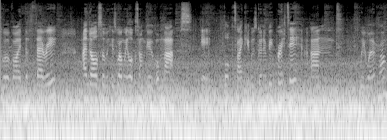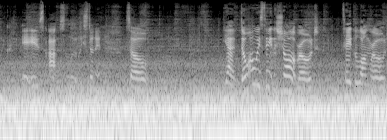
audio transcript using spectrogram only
to avoid the ferry and also because when we looked on Google Maps it looked like it was going to be pretty and we weren't wrong. It is absolutely stunning. So yeah, don't always take the short road. Take the long road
